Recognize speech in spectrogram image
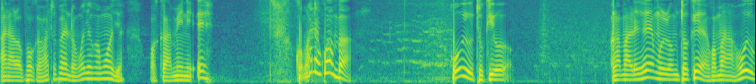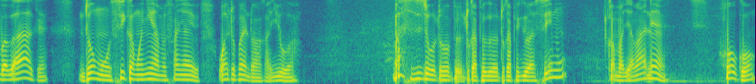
analopoka. Watu pale, ndo moja kwa moja wakaamini eh, kwa maana kwamba huyu tukio la marehemu lilomtokea, kwa maana huyu baba yake ndio muhusika mwenyewe amefanya hivi, watu pale ndo wakajua. Basi sisi tu- tu- tukapigiwa tukapigiwa simu kwamba jamani, huko huku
